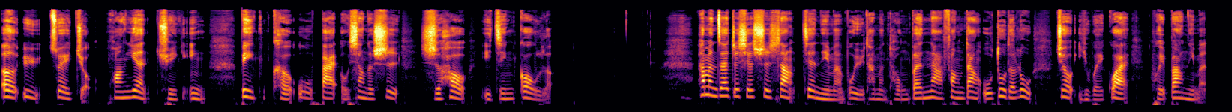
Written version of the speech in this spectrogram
恶欲、醉酒、荒宴、群饮，并可恶拜偶像的事。时候已经够了。他们在这些事上见你们不与他们同奔那放荡无度的路，就以为怪，毁谤你们。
